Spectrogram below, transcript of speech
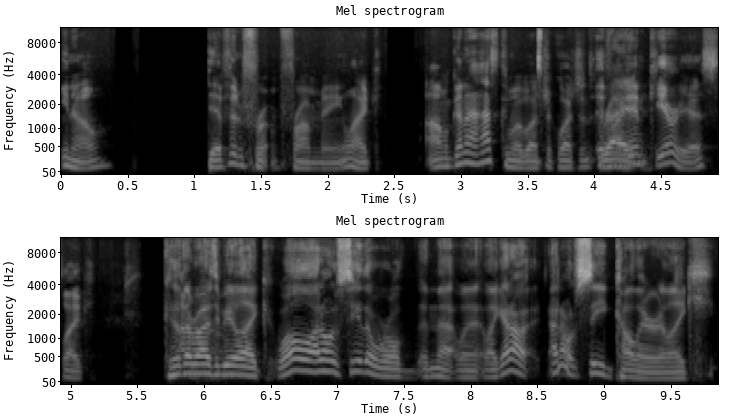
you know different from from me, like I'm gonna ask them a bunch of questions if Right. I am curious. Like, Because otherwise, it'd be like, "Well, I don't see the world in that way. Like, I don't, I don't see color. Like,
